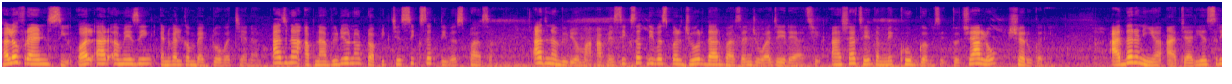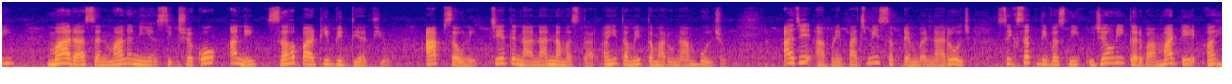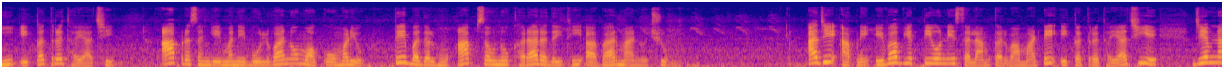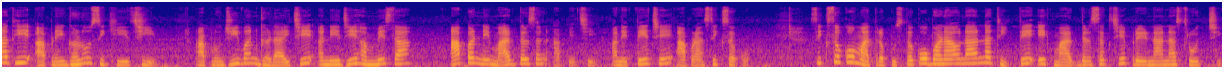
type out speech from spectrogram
Hello friends you all are amazing and welcome back to our channel આજના આપણા વિડીયોનો topic છે શિક્ષક દિવસ ભાષણ. આજના વિડીયોમાં આપણે શિક્ષક દિવસ પર જોરદાર ભાષણ જોવા જઈ રહ્યા છીએ. આશા છે તમને ખૂબ ગમશે. તો ચાલો શરૂ કરીએ. આદરણીય આચાર્યશ્રી મારા સન્માનનીય શિક્ષકો અને સહપાઠી વિદ્યાર્થીઓ, આપ સૌને ચેતનાના નમસ્કાર. અહીં તમે તમારું નામ બોલજો. આજે આપણે પાંચમી સપ્ટેમ્બરના રોજ શિક્ષક દિવસની ઉજવણી કરવા માટે અહીં એકત્ર થયા છીએ. આ પ્રસંગે મને બોલવાનો મોકો મળ્યો. તે બદલ હું આપ સૌનો ખરા હૃદયથી આભાર માનું છું. આજે આપણે એવા વ્યક્તિઓને સલામ કરવા માટે એકત્ર થયા છીએ, જેમનાથી આપણે ઘણું શીખીએ છીએ. આપણું જીવન ઘડાય છે અને જે હંમેશા આપણને માર્ગદર્શન આપે છે અને તે છે આપણા શિક્ષકો. શિક્ષકો માત્ર પુસ્તકો ભણાવનાર નથી, તે એક માર્ગદર્શક છે, પ્રેરણાના સ્ત્રોત છે.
